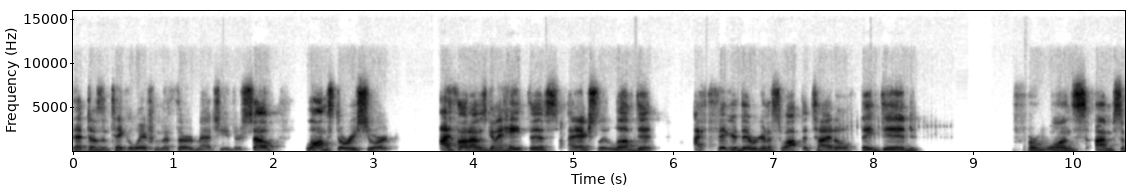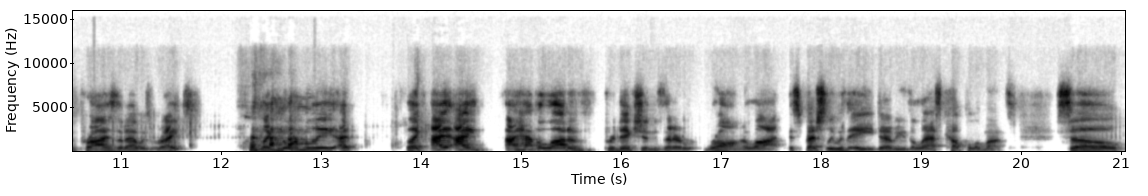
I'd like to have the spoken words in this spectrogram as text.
that doesn't take away from the third match either. So, long story short, I thought I was going to hate this. I actually loved it. I figured they were going to swap the title. They did. for once, I'm surprised that I was right. Like normally, I like I I I have a lot of predictions that are wrong a lot, especially with AEW the last couple of months. So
